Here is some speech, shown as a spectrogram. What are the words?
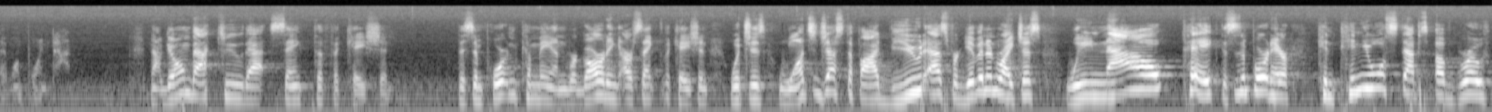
at one point in time. Now, going back to that sanctification, this important command regarding our sanctification, which is once justified, viewed as forgiven and righteous, we now take, this is important here, continual steps of growth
